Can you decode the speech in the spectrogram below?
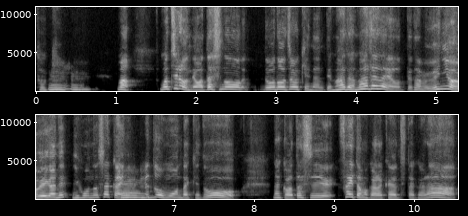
時、うんうん、まあもちろんね私の労働条件なんてまだまだだよって多分上には上がね日本の社会にいると思うんだけど、うん、なんか私埼玉から通ってたから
